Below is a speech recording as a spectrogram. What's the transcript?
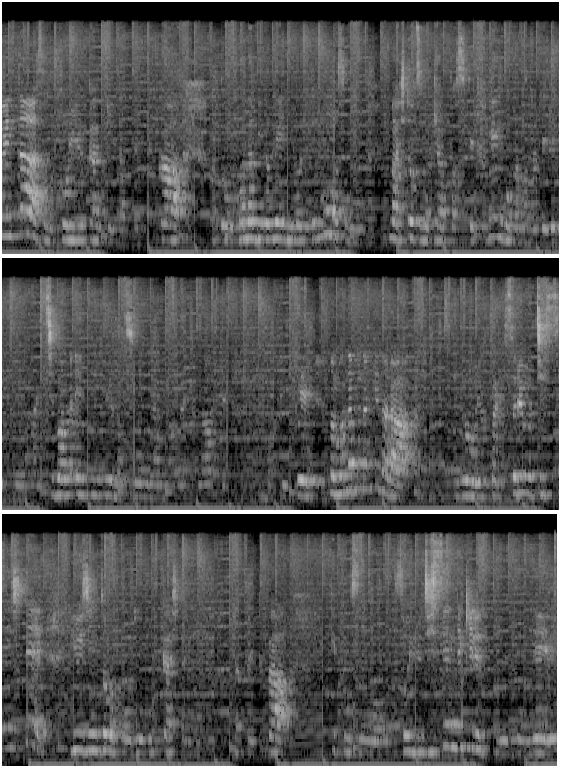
越えたその交友関係だったりとかあと学びの面においてもそのまあ、一つのキャンパスで多言語が学べるっていうのが一番 APU の強みなんではないかなって思っていて、まあ、学ぶだけならあるんですけどやっぱりそれを実践して友人との交流に生かしたりだったりとか結構そのそういう実践できるっていう点で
